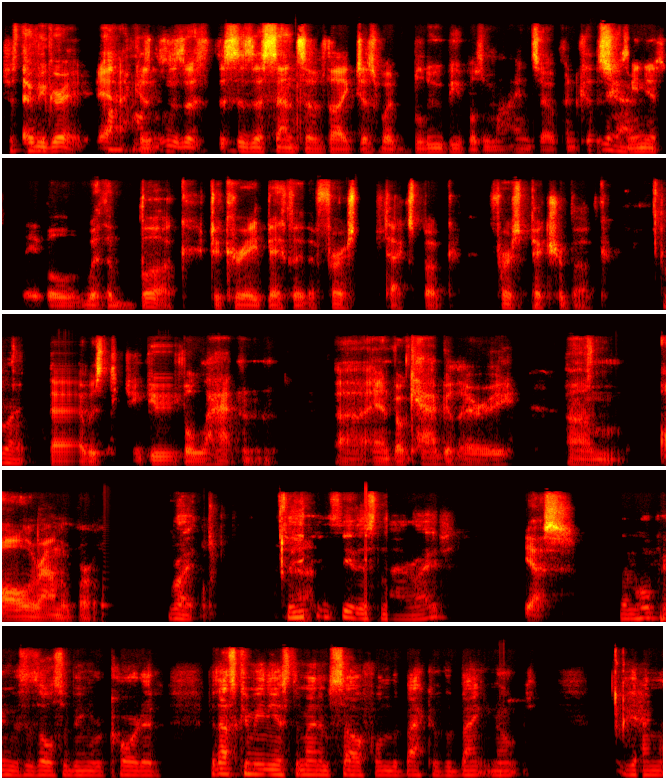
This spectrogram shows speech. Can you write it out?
Just that'd be great. Yeah, because this is a this is a sense of like just what blew people's minds open. Because yeah. Comenius was able with a book to create basically the first textbook, first picture book, right? That was teaching people Latin uh, and vocabulary um, all around the world. Right. So you can see this now, right? Yes. I'm hoping this is also being recorded. But that's Comenius, the man himself, on the back of the banknote. Jan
